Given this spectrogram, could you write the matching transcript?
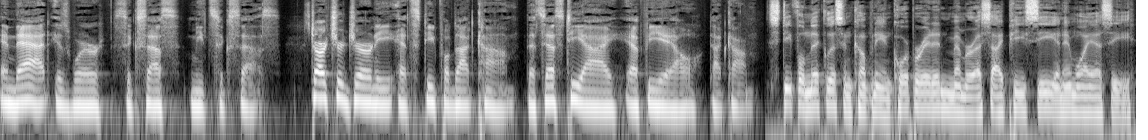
And that is where success meets success. Start your journey at stifel.com. That's S T I F E L.com. Stifel Nicolaus and Company Incorporated, member SIPC and NYSE.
